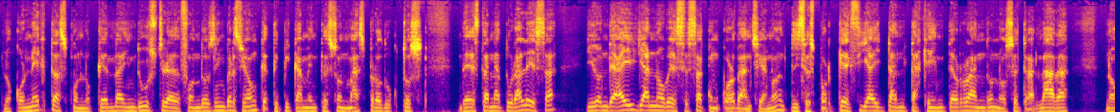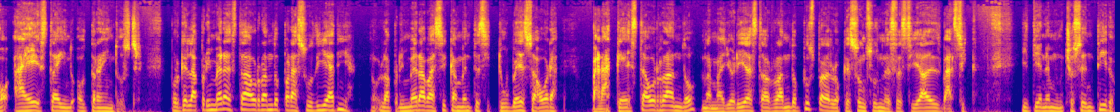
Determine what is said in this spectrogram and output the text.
lo conectas con lo que es la industria de fondos de inversión, que típicamente son más productos de esta naturaleza, y donde ahí ya no ves esa concordancia, ¿no? Dices, ¿por qué si hay tanta gente ahorrando no se traslada, ¿no? A esta otra industria. Porque la primera está ahorrando para su día a día, la primera, básicamente, si tú ves ahora para qué está ahorrando, la mayoría está ahorrando pues para lo que son sus necesidades básicas. Y tiene mucho sentido.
